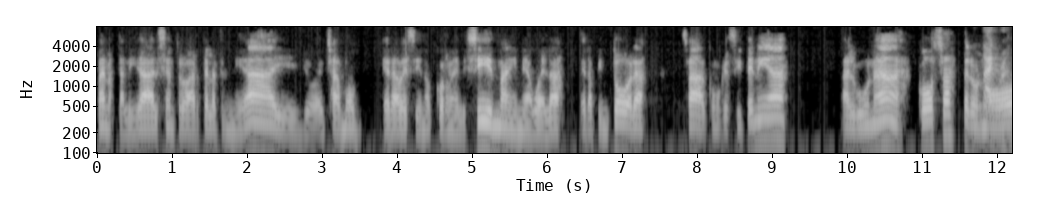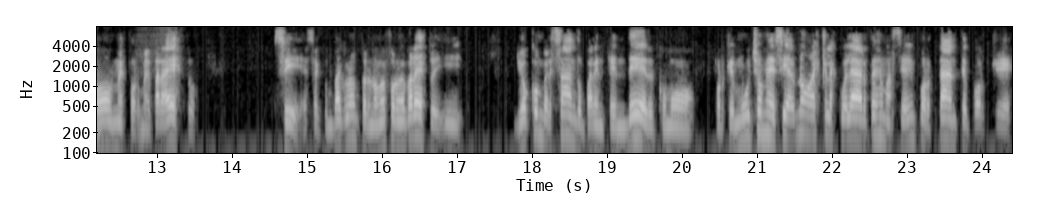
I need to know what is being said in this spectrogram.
bueno, está ligada al Centro de Arte de la Trinidad y yo echamos, era vecino Cornel y Sidman y mi abuela era pintora, o sea, como que sí tenía algunas cosas, pero no me formé para esto. Sí, exacto, un background, pero no me formé para esto. Y yo conversando para entender como, porque muchos me decían, no, es que la escuela de arte es demasiado importante porque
